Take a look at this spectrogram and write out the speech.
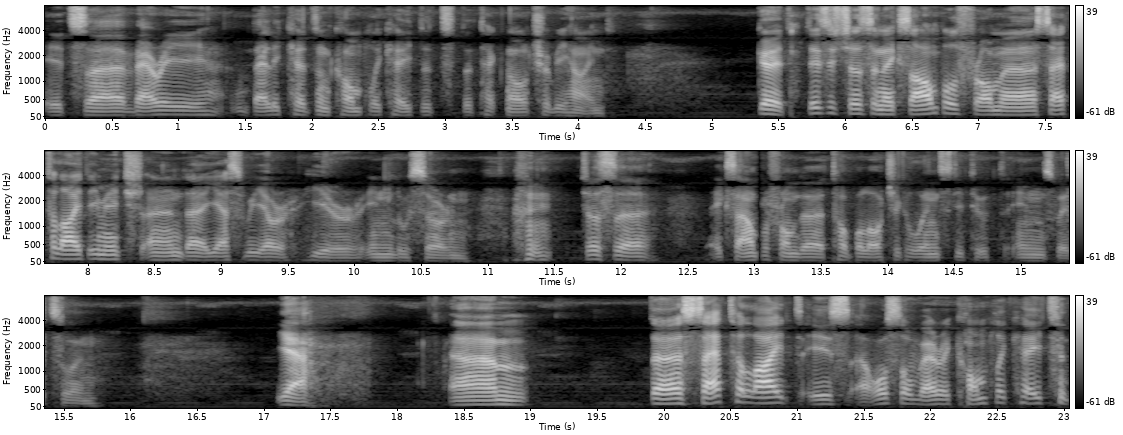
It's uh, very delicate and complicated, the technology behind. Good. This is just an example from a satellite image, and uh, yes, we are here in Lucerne. just an example from the Topological Institute in Switzerland. Yeah. Um, the satellite is also very complicated.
